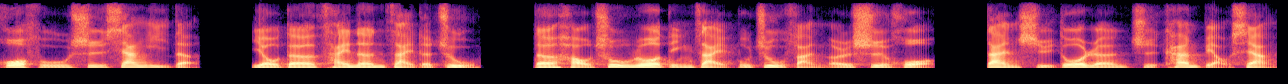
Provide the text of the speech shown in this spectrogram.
祸福是相宜的，有德才能载得住。的好处若顶载不住，反而是祸。但许多人只看表象，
